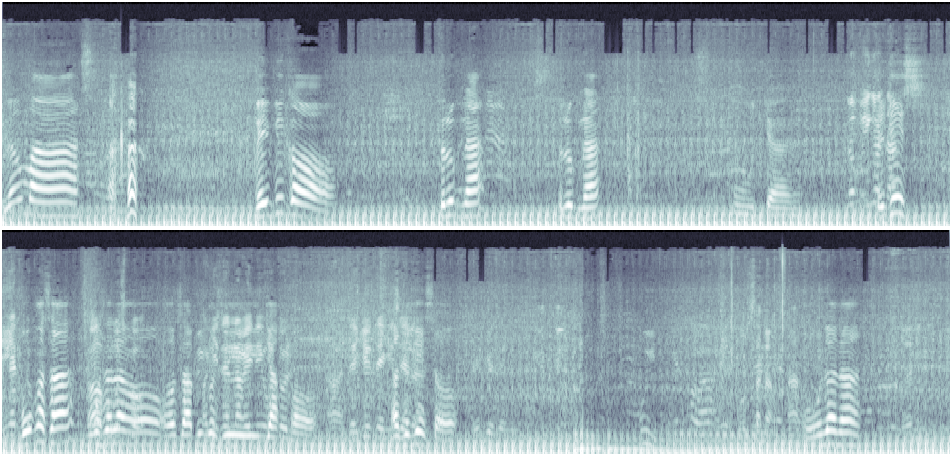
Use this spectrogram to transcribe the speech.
Hello ma. Baby ko. Tulog na? Tulog na? Pucha. Dok, ingat Si ha. Jess, Ingat. bukas ha? Bukas na lang. bukas po. Oh, oh, sabi ko si Jack. Utol. Oh. Ah, thank you, thank you. Ah, oh. Thank you, thank you. Uy, O, sana. Ah, uulan ha. yan si,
